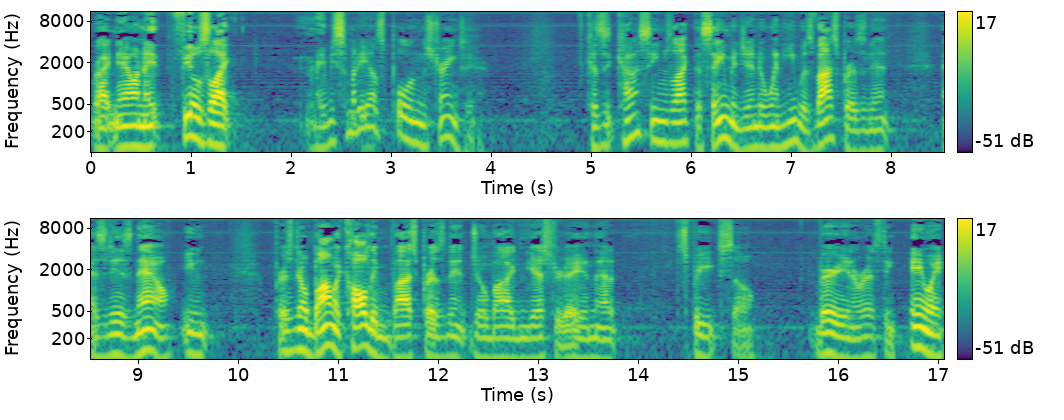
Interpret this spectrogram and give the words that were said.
right now, and it feels like maybe somebody else pulling the strings here. Because it kind of seems like the same agenda when he was vice president as it is now. Even President Obama called him Vice President Joe Biden yesterday in that speech, so very interesting. Anyway,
